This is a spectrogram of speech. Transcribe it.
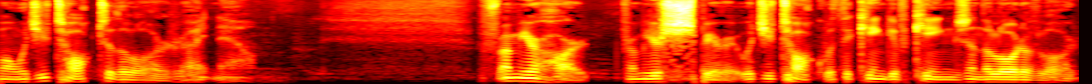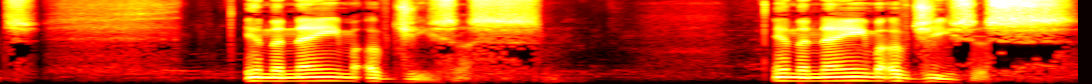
Come on, would you talk to the Lord right now? From your heart, from your spirit, would you talk with the King of Kings and the Lord of Lords? In the name of Jesus. In the name of Jesus.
